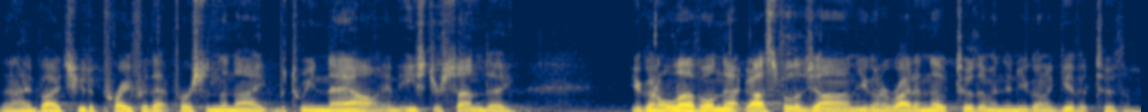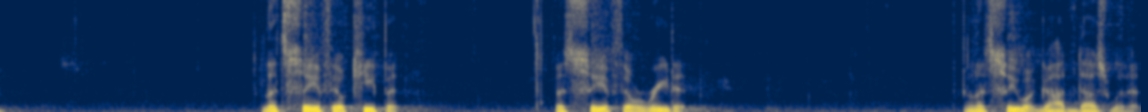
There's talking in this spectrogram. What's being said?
Then I invite you to pray for that person tonight between now and Easter Sunday. You're going to love on that Gospel of John, you're going to write a note to them, and then you're going to give it to them. Let's see if they'll keep it. Let's see if they'll read it. And let's see what God does with it.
